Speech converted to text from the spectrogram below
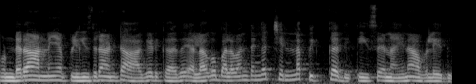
ఉండరా అన్నయ్య ప్లీజ్రా అంటే ఆగాడు కాదు. ఎలాగో బలవంతంగా చిన్న చిన్న పిక్ అది తీసాను అయినా అవ్వలేదు.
